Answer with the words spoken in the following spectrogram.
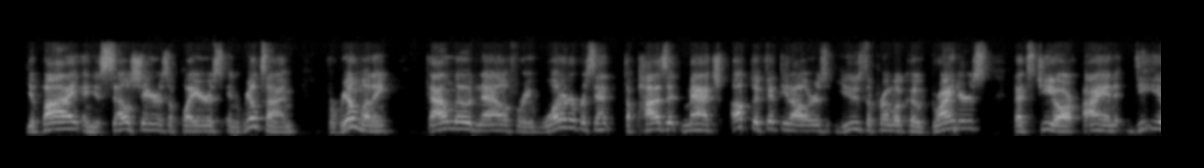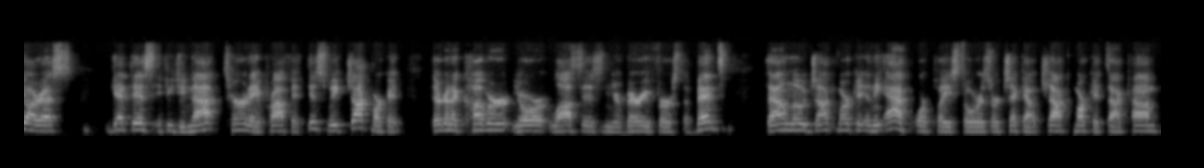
You buy and you sell shares of players in real time for real money. Download now for a 100% deposit match up to $50. Use the promo code GRINDERS. That's G R I N D E R S. Get this if you do not turn a profit this week, Jock Market, they're going to cover your losses in your very first event. Download Jock Market in the app or Play stores or check out jockmarket.com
